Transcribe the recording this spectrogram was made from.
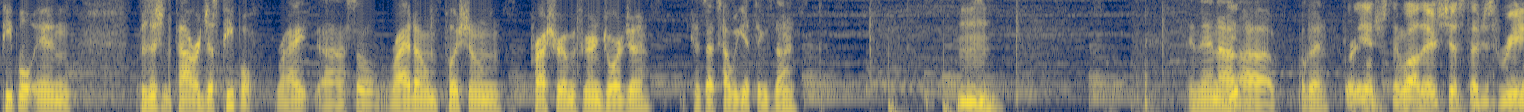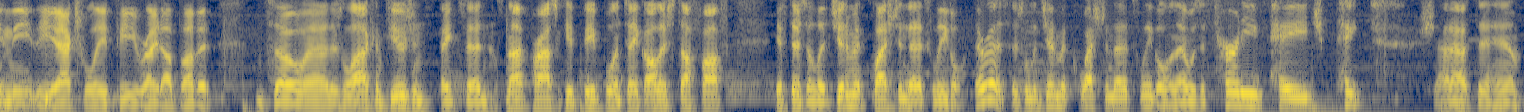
people in positions of power are just people, right? Uh, so ride them, push them, pressure them if you're in Georgia, because that's how we get things done. Hmm. And then, uh, uh, okay, pretty interesting. Well, there's just I'm just reading the the actual AP write up of it, and so uh, there's a lot of confusion. Pate said it's not prosecute people and take all their stuff off if there's a legitimate question that it's legal. There is. There's a legitimate question that it's legal, and that was Attorney Page Pate. Shout out to him.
